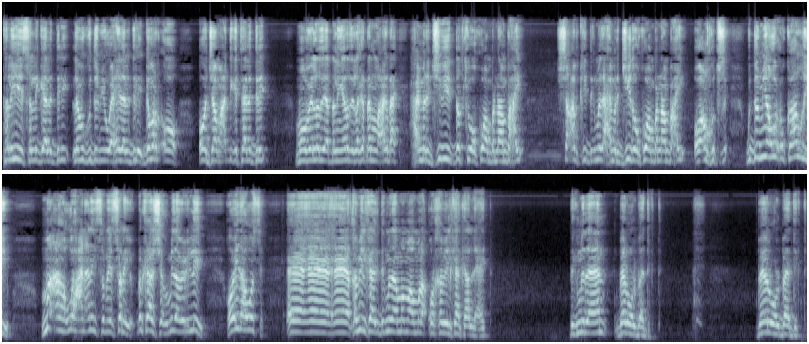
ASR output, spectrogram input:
taliyihii saldhigaa la dilay laba guddoomiye waaxidaa la dilay gabar oo oo jaamacad dhigataa la dilay moobeeladii dhalinyaradii laga dhan lacag dhahay xamarjidii dadkii waa kuwaan banaan baxay shacabkii degmada xamarjiyada waa kuwaan banaan baxay oo aan ku tusay guddoomiyaha wuxuu ka hadlayo ma aha waxaan anig samaysanayo markaas sheego midaa wuxuu leeyahy hooyadaa wase qabiilkaaga degmada ma maamula war qabiilkaa ka hadlay ayd degmadan beel walbaa degta beel walbaa degta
